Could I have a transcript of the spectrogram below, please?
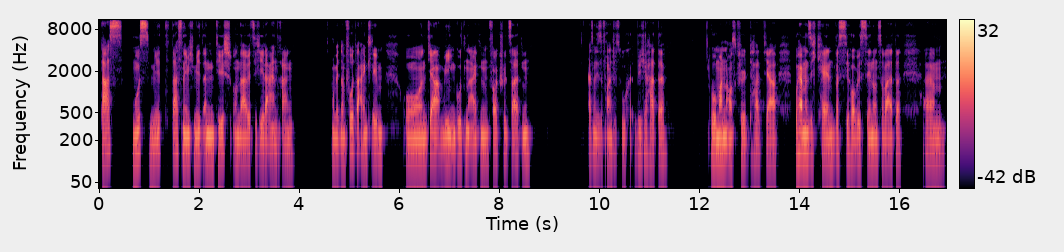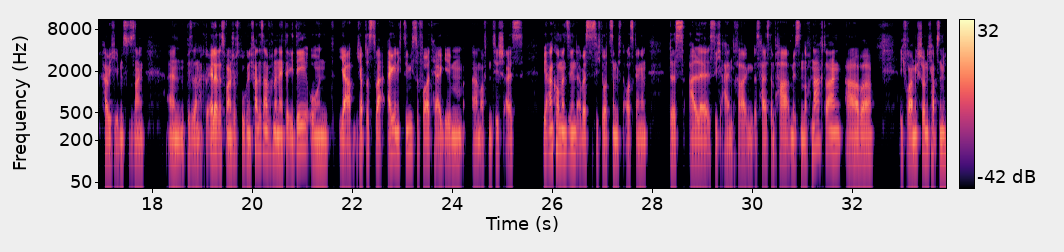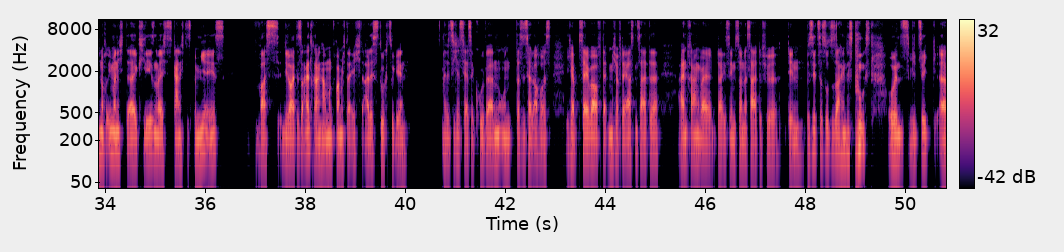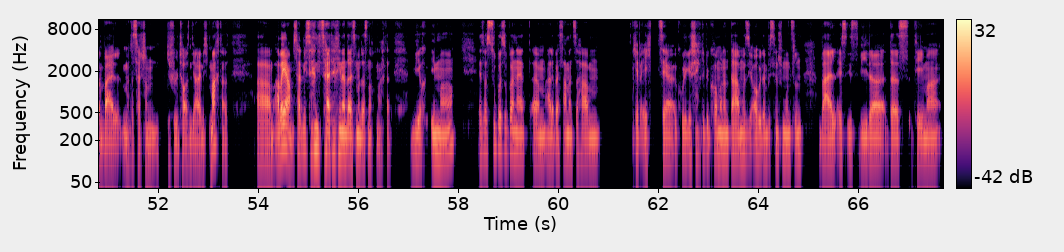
das muss mit. Das nehme ich mit an den Tisch und da wird sich jeder eintragen.“ Und mit 'nem Foto einkleben und ja, wie in guten alten Volksschulzeiten als man diese Freundschaftsbuch Bücher hatte, wo man ausgefüllt hat, ja, woher man sich kennt, was die Hobbys sind und so weiter, ähm, habe ich eben sozusagen ein bisschen ein aktuelleres Freundschaftsbuch und ich fand das einfach 'ne nette Idee und ja, ich habe das zwar eigentlich ziemlich sofort hergegeben, ähm, auf den Tisch, als wir angekommen sind, aber es ist sich trotzdem nicht ausgegangen, dass alle sich eintragen. Das heißt, ein paar müssen noch nachtragen, aber ich freue mich schon. Ich habe es nämlich noch immer nicht, äh, gelesen, weil es gar nicht das bei mir ist, was die Leute so eintragen haben und freue mich da echt, alles durchzugehen. Das wird sicher sehr, sehr cool werden und das ist halt auch was ich habe selber auf der mich auf der ersten Seite eintragen, weil da ist eben so 'ne Seite für den Besitzer sozusagen des Buchs und es ist witzig, ähm, weil man das halt schon gefühlt 1.000 Jahre nicht gemacht hat. Ähm, aber ja, es hat mich sehr an die Zeit erinnert, als man das noch gemacht hat. Wie auch immer, es war super, super nett, ähm, alle beisammen zu haben. Ich habe echt sehr coole Geschenke bekommen und da muss ich auch wieder 'n bisschen schmunzeln, weil es ist wieder das Thema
